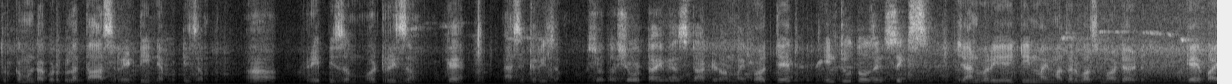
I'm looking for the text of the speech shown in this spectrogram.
Turkamunda Kodukula Das Reddy nepotism. Ah, rapism, murderism. Okay, massacreism. So the show time has started on my birth date. In 2006, January 18, my mother was murdered. Okay, by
